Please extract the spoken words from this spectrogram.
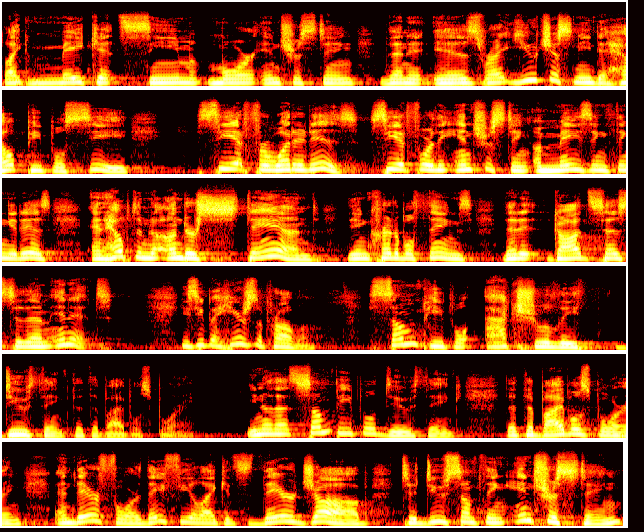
like make it seem more interesting than it is, right? You just need to help people see see it for what it is. See it for the interesting, amazing thing it is and help them to understand the incredible things that it, God says to them in it. You see, but here's the problem. Some people actually do think that the Bible's boring. You know that some people do think that the Bible's boring, and therefore they feel like it's their job to do something interesting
